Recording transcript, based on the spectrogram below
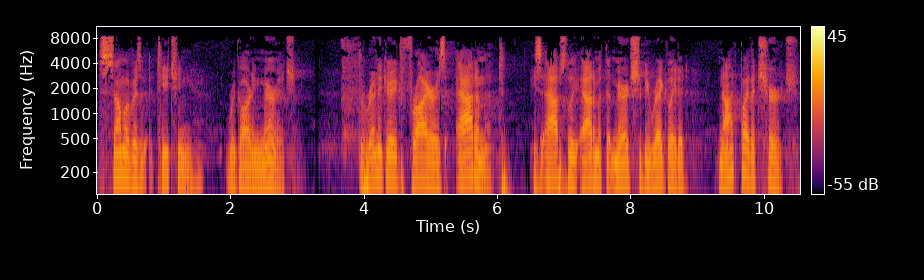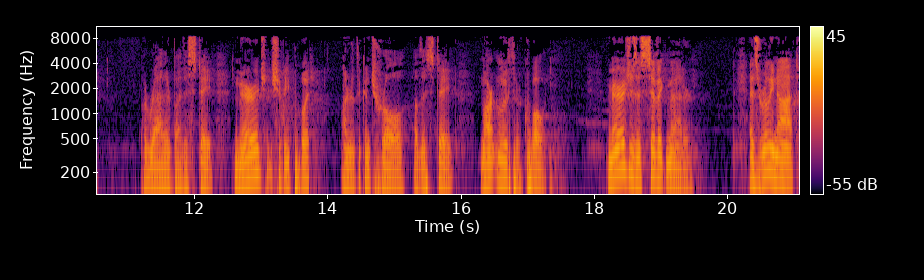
some of his teaching regarding marriage. The renegade friar is adamant, he's absolutely adamant that marriage should be regulated not by the church, but rather by the state. Marriage should be put under the control of the state. Martin Luther, quote, Marriage is a civic matter. It's really not,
